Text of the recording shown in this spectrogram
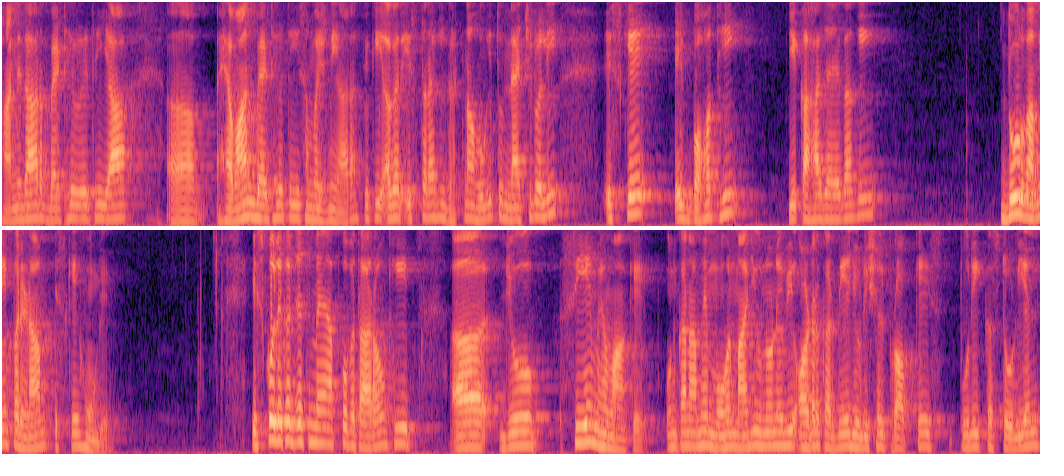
थानेदार बैठे हुए थे या हैवान बैठे हुए थे, ये समझ नहीं आ रहा। क्योंकि अगर इस तरह की घटना होगी तो नेचुरली इसके एक बहुत ही, ये कहा जाएगा कि दूरगामी परिणाम इसके होंगे। इसको लेकर जैसे मैं आपको बता रहा हूँ कि जो सीएम है वहाँ के, उनका नाम है मोहन मांझी। उन्होंने भी ऑर्डर कर दिया जुडिशियल प्रॉप के इस पूरी कस्टोडियल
